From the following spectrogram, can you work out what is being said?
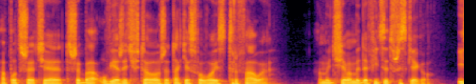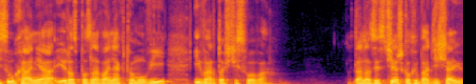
A po trzecie, trzeba uwierzyć w to, że takie słowo jest trwałe. A my dzisiaj mamy deficyt wszystkiego. I słuchania, i rozpoznawania, kto mówi, i wartości słowa. Dla nas jest ciężko chyba dzisiaj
